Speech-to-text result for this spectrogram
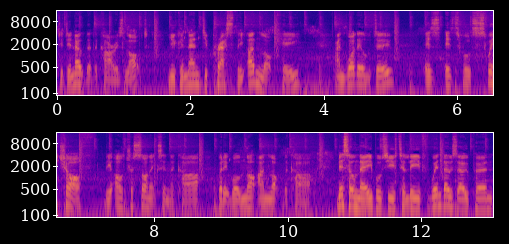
to denote that the car is locked, you can then depress the unlock key and what it'll do is it will switch off the ultrasonics in the car, but it will not unlock the car. This enables you to leave windows open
